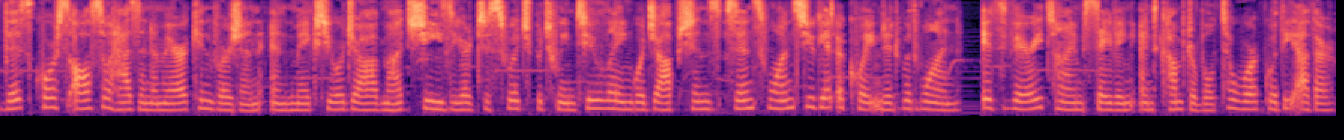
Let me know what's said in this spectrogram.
this course also has an American version and makes your job much easier to switch between two language options since once you get acquainted with one, it's very time saving and comfortable to work with the other.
